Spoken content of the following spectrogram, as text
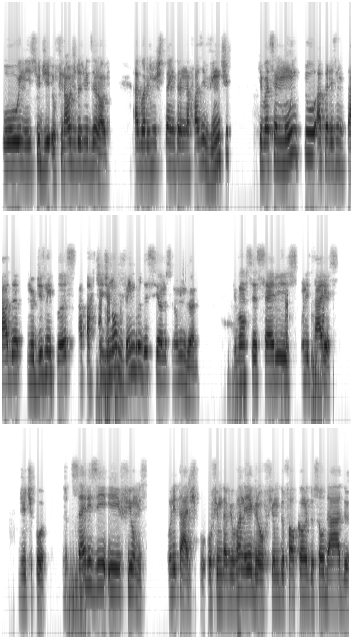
o início de o final de 2019. Agora a gente está entrando na fase 20, que vai ser muito apresentada no Disney Plus a partir de novembro desse ano, se não me engano. Que vão ser séries unitárias de tipo séries e, e filmes unitários, tipo, o filme da Viúva Negra, o filme do Falcão e do Soldado,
